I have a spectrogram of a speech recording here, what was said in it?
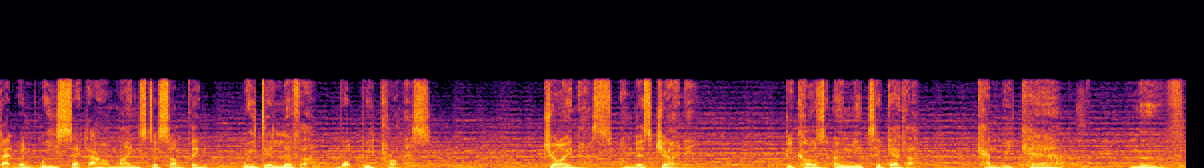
that when we set our minds to something, we deliver what we promise. Join us on this journey, because only together can we care, move,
